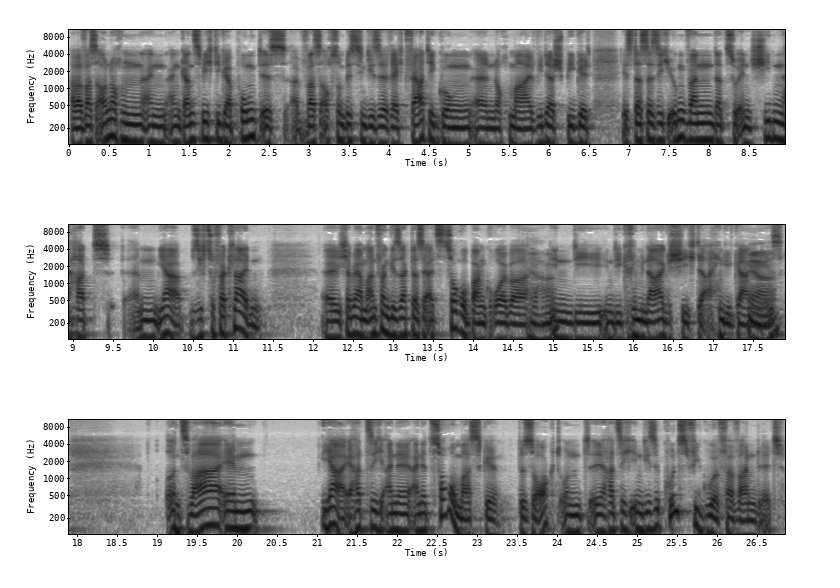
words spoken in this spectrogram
Aber was auch noch ein, ein, ein ganz wichtiger Punkt ist, was auch so ein bisschen diese Rechtfertigung äh, noch mal widerspiegelt, ist, dass er sich irgendwann dazu entschieden hat, ähm, ja sich zu verkleiden. Äh, ich habe ja am Anfang gesagt, dass er als Zorro-Bankräuber ja. in, die, in die Kriminalgeschichte eingegangen ja. ist. Und zwar, ähm, ja, er hat sich eine, eine Zorro-Maske besorgt und äh, hat sich in diese Kunstfigur verwandelt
